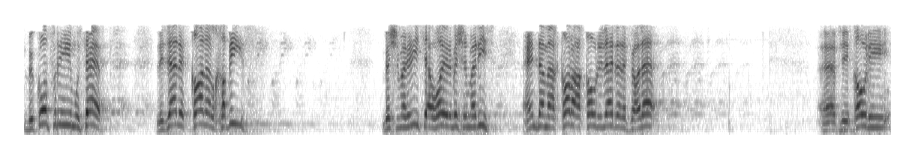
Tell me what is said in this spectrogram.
بكفره مساب لذلك قال الخبيث بشر مريسي أو غير بشر مريسي عندما قرأ قول الله جل في علاء آه، في قوله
